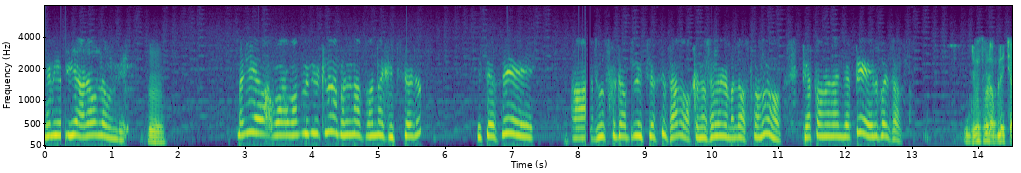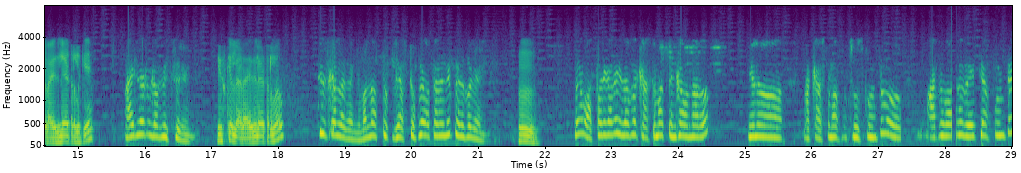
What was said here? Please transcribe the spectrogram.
నేను ఈ అడవుల్లో ఉంది ఉమ్, మళ్ళీ వన్ మినిట్లో మళ్ళీ నా ఫోన్ నాకు ఇచ్చాడు ఇచ్చేసి ఆ జ్యూస్కి డబ్బులు ఇచ్చేసి సార్ ఒక్క నిమిషంలో నేను మళ్ళీ వస్తాను. తీస్తాను అని చెప్పి వెళ్ళిపోయి సార్. జ్యూస్ కూడా డబ్బులు ఇచ్చాడు ఐదు లీటర్లకి? ఐదు లీటర్లు డబ్బులు ఇచ్చాడండి తీసుకెళ్ళాడు ఐదు లీటర్లు? తీసుకెళ్ళలేదండి మళ్ళీ వస్తూ జస్ట్ ఇప్పుడు వస్తానని చెప్పి వెళ్ళిపోయాడండి. సరే వస్తాడు కదా ఇలా కస్టమర్స్ ఇంకా ఉన్నారు. నేను ఆ కస్టమర్స్ చూసుకుంటూ అతని వరకు వెయిట్ చేస్తుంటే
